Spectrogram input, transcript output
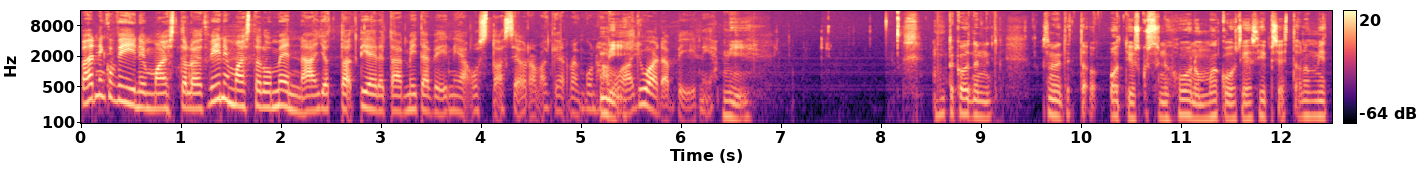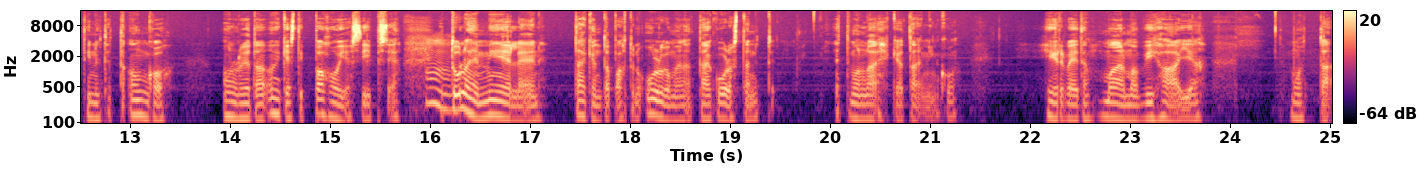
Vähän niin kuin viinin maistelu, että viinin maisteluun mennään, jotta tiedetään, mitä viiniä ostaa seuraavan kerran, kun Niin. haluaa juoda viiniä. Niin. Mutta koitan nyt, sanoit, että oot joskus syönyt huonon makuisia sipseistä. Olen miettinyt, että onko ollut jotain oikeasti pahoja sipsejä. Mm. Tulee mieleen, tämäkin on tapahtunut ulkomailla, tämä kuulostaa nyt, että me ollaan ehkä jotain niin kuin hirveitä maailman vihaajia, mutta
